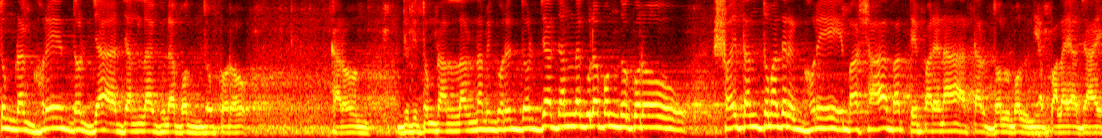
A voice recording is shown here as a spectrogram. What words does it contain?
তোমরা ঘরের দরজা, জানলাগুলা বন্ধ করো। কারণ যদি তোমরা আল্লাহর নামে ঘরের দরজা, জানলাগুলা বন্ধ করো, শয়তান তোমাদের ঘরে বাসা বাঁধতে পারে না, তার দলবল নিয়ে পালায়া যায়।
